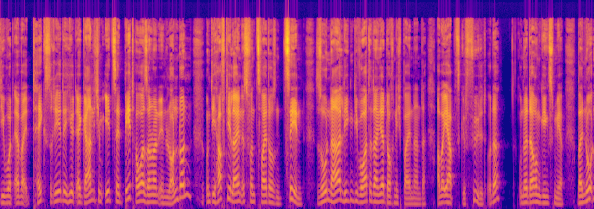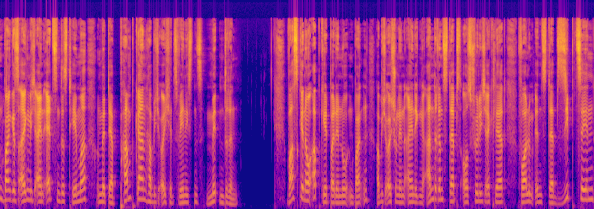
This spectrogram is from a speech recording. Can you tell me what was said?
Die Whatever It Takes-Rede hielt er gar nicht im EZB-Tower, sondern in London und die Hafti-Line ist von 2010. So nah liegen die Worte dann ja doch nicht beieinander. Aber ihr habt's gefühlt, oder? Und nur darum ging's mir. Weil Notenbank ist eigentlich ein ätzendes Thema und mit der Pumpgun habe ich euch jetzt wenigstens mittendrin. Was genau abgeht bei den Notenbanken, habe ich euch schon in einigen anderen Steps ausführlich erklärt, vor allem in Step 17,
